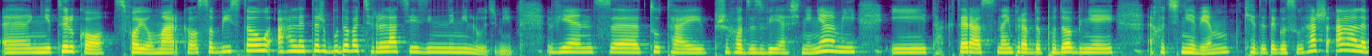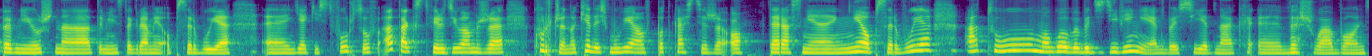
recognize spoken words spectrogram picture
e, nie tylko swoją markę osobistą, ale też budować relacje z innymi ludźmi. Więc e, tutaj przychodzę z wyjaśnieniami i tak, teraz najprawdopodobniej, choć nie wiem, kiedy tego słychasz, ale pewnie już na tym Instagramie obserwuję e, jakichś twórców, a tak stwierdziłam, że kurczę, no kiedyś mówiłam w podcaście, że o, teraz nie, nie obserwuję, a tu mogłoby być zdziwienie, jakbyś jednak e, weszła, bądź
